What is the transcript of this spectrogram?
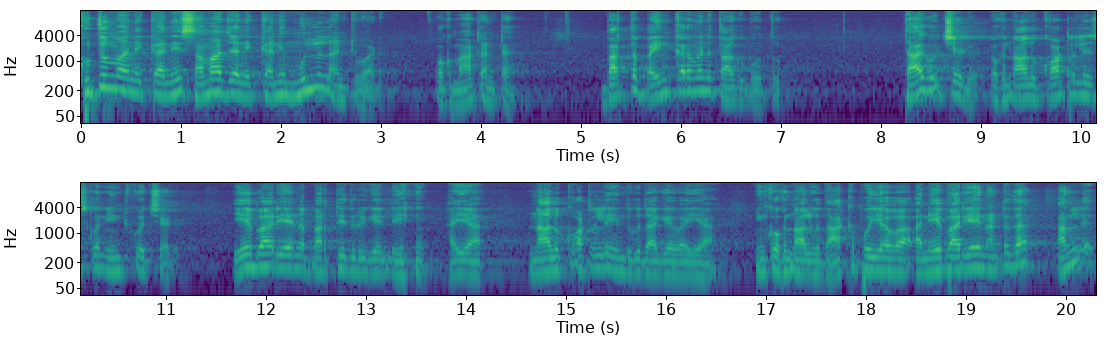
కుటుంబానికి కానీ సమాజానికి కానీ ముళ్ళు లాంటివాడు. ఒక మాట అంట భర్త భయంకరమైన తాగుబోతూ తాగి వచ్చాడు ఒక నాలుగు క్వార్టర్లు వేసుకొని ఇంటికి వచ్చాడు ఏ భార్య అయినా భర్త ఎదురుకెళ్ళి అయ్యా నాలుగు క్వార్టర్లే ఎందుకు తాగేవయ్యా? ఇంకొక నాలుగు దాక్కపోయావా? అని ఏ భార్య అయినా అంటదా? అనలేదు.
